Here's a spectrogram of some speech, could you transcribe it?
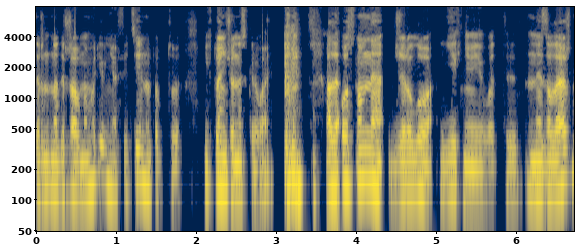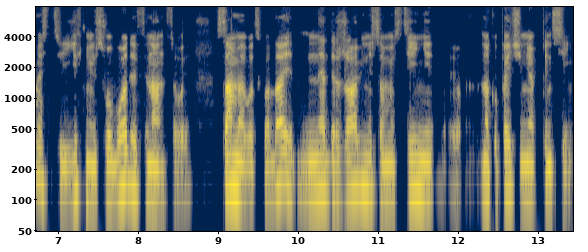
на державному рівні офіційно, тобто ніхто нічого не скриває. Але основне джерело їхньої от, е, незалежності, їхньої свободи фінансової саме от складає недержавні самостійні е, накопичення пенсійні.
